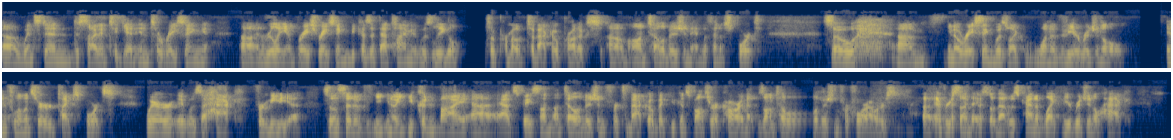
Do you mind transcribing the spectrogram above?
uh, Winston decided to get into racing uh, and really embrace racing because at that time it was legal to promote tobacco products um, on television and within a sport. So, um, you know, racing was like one of the original influencer type sports where it was a hack for media. So instead of, you know, you couldn't buy uh, ad space on, on television for tobacco, but you can sponsor a car that was on television for four hours uh, every Sunday. so that was kind of like the original hack.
